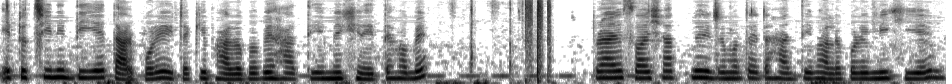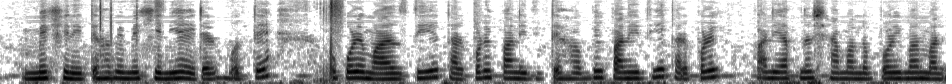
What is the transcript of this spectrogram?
একটু চিনি দিয়ে তারপরে এটাকে ভালোভাবে হাত দিয়ে মেখে নিতে হবে। প্রায় ছয় সাত মিনিটের মতো এটা হাত দিয়ে ভালো করে মিখিয়ে মেখে নিতে হবে, মেখে নিয়ে এটার মধ্যে উপরে মাছ দিয়ে তারপরে পানি দিতে হবে, পানি দিয়ে তারপরে পানি আপনার সামান্য পরিমাণ মানে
